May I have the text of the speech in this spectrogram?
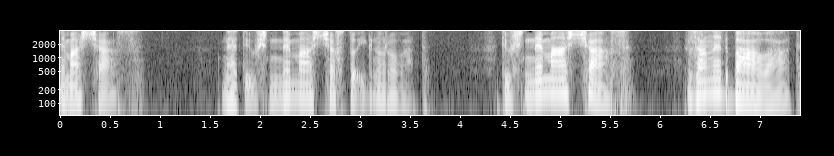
Nemáš čas? Ne, ty už nemáš čas to ignorovat. Ty už nemáš čas zanedbávat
